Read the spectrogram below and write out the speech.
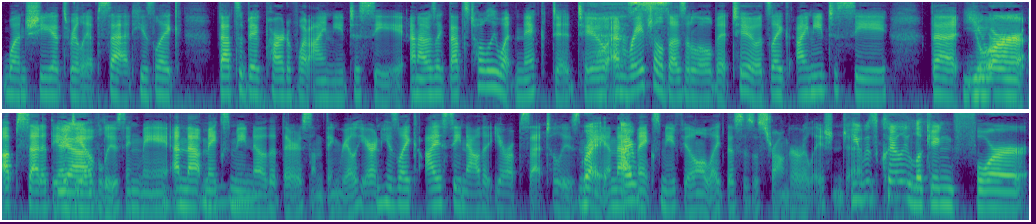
when she gets really upset. He's like, "That's a big part of what I need to see," and I was like, "That's totally what Nick did too." And Rachel does it a little bit too. It's like I need to see that You're- you're upset at the idea of losing me, and that makes me know that there is something real here. And he's like, "I see now that you're upset to lose Right. me, and that I- makes me feel like this is a stronger relationship." He was clearly looking for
